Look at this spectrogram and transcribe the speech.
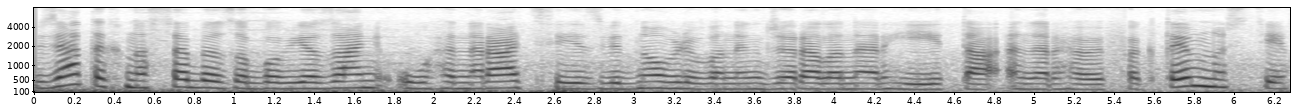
взятих на себе зобов'язань у генерації з відновлюваних джерел енергії та енергоефективності.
